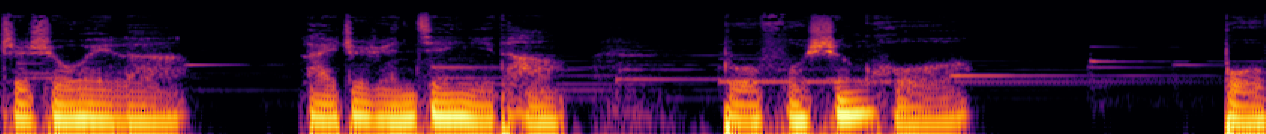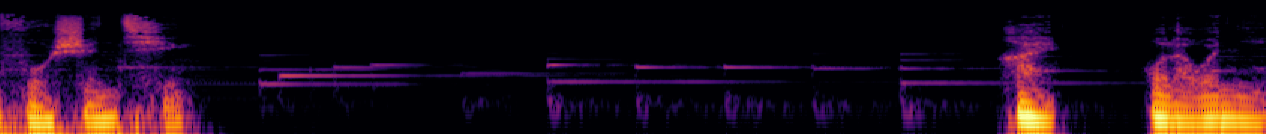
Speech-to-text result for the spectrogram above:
只是为了来这人间一趟，不负生活，不负深情。我来问你，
